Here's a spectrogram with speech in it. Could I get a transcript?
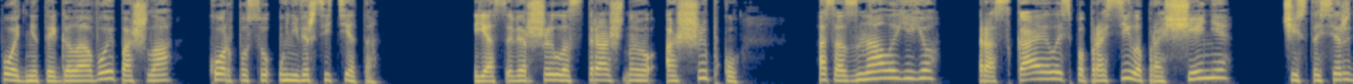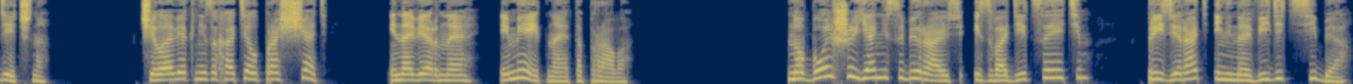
поднятой головой пошла к корпусу университета. Я совершила страшную ошибку, осознала ее, раскаялась, попросила прощения, чистосердечно. Человек не захотел прощать и, наверное, имеет на это право. Но больше я не собираюсь изводиться этим, презирать и ненавидеть себя.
